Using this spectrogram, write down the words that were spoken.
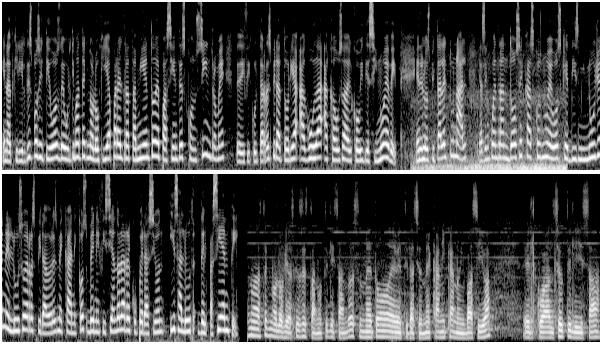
en adquirir dispositivos de última tecnología para el tratamiento de pacientes con síndrome de dificultad respiratoria aguda a causa del COVID-19. En el Hospital El Tunal ya se encuentran 12 cascos nuevos que disminuyen el uso de respiradores mecánicos, beneficiando la recuperación y salud del paciente. Nuevas tecnologías que se están utilizando es un método de ventilación mecánica no invasiva el cual se utiliza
